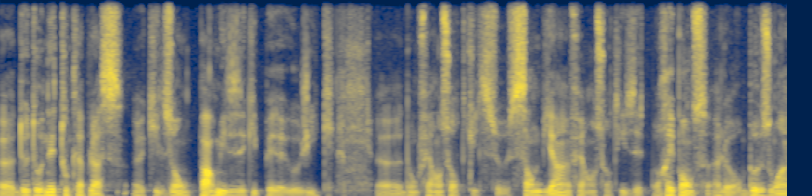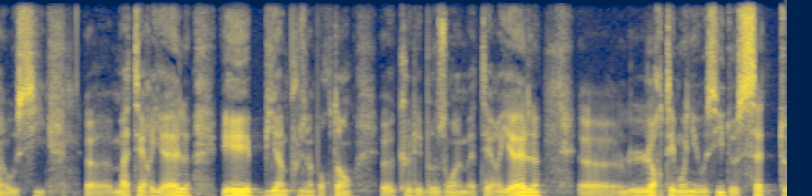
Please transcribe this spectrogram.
de donner toute la place qu'ils ont parmi les équipes pédagogiques, euh, donc faire en sorte qu'ils se sentent bien, faire en sorte qu'ils aient réponse à leurs besoins aussi euh, matériels, et bien plus important euh, que les besoins matériels, euh, leur témoigner aussi de cette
